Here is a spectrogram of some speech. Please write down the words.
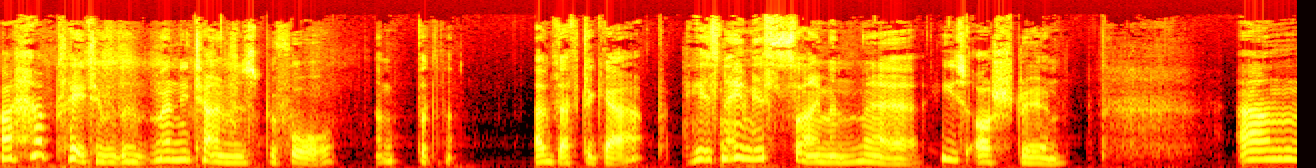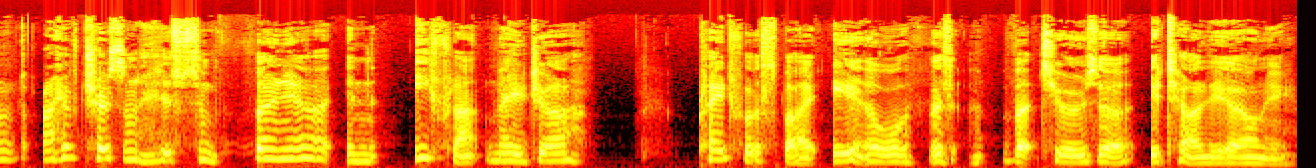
I have played him many times before, um, but I've left a gap. His name is Simon Mayr. He's Austrian. And I have chosen his Sinfonia in E flat major played for us by Il Virtuoso Italiani.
